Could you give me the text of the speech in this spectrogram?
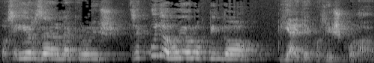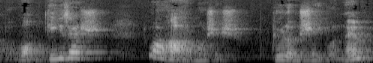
az érzelmekről is. Ezek ugyanolyanok, mint a jegyek az iskolában. Van tízes, van hármas is különbség van, nem?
